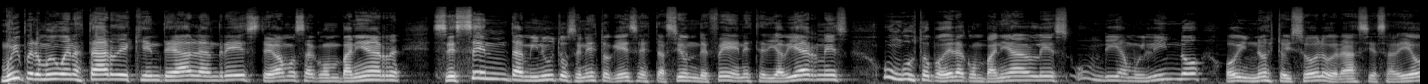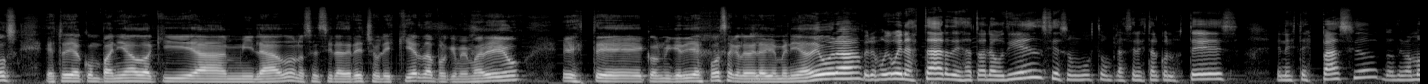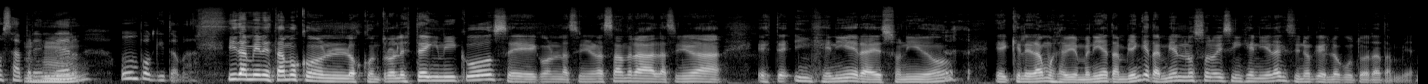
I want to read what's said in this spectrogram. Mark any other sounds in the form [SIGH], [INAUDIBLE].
Muy pero muy buenas tardes, quien te habla Andrés, te vamos a acompañar 60 minutos en esto que es Estación de Fe en este día viernes. Un gusto poder acompañarles, un día muy lindo. Hoy no estoy solo, gracias a Dios. Estoy acompañado aquí a mi lado, no sé si la derecha o la izquierda porque me mareo. Este, con mi querida esposa que le doy la bienvenida a Débora. Pero muy buenas tardes a toda la audiencia, es un gusto, un placer estar con ustedes en este espacio donde vamos a aprender un poquito más. Y también estamos con los controles técnicos, eh, con la señora Sandra, la señora este, ingeniera de sonido, [LAUGHS] eh, que le damos la bienvenida también, que también no solo es ingeniera, sino que es locutora también.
